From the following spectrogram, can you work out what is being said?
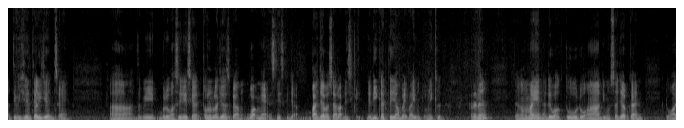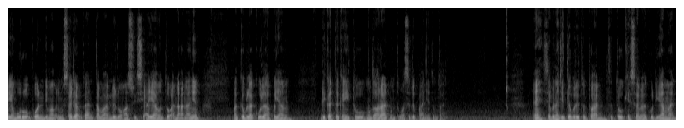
Artificial Intelligence eh. Uh, tapi belum masa ni sekarang Tolong belajar sekarang. Buat maths ni sekejap. Baca bahasa Arab ni sikit. Jadi kata yang baik-baik untuk mereka. Kerana Jangan main Ada waktu doa dimustajabkan. Doa yang buruk pun dimustajabkan. Tambahan doa si ayah untuk anak-anaknya. Maka berlakulah apa yang Dikatakan itu mudarat untuk masa depannya tuan-tuan. Eh, saya pernah cerita pada tuan-tuan satu kisah berlaku di Yaman.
